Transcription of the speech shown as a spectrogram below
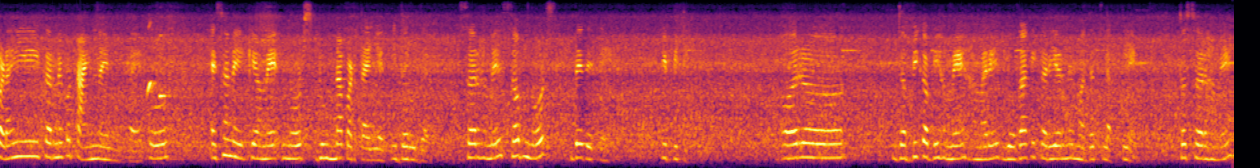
पढ़ाई करने को टाइम नहीं मिलता है। तो ऐसा नहीं कि हमें नोट्स ढूंढना पड़ता है ये इधर उधर। सर हमें सब नोट्स दे देते हैं पीपीटी और जब भी कभी हमें, हमारे योगा के करियर में मदद लगती है तो सर हमें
